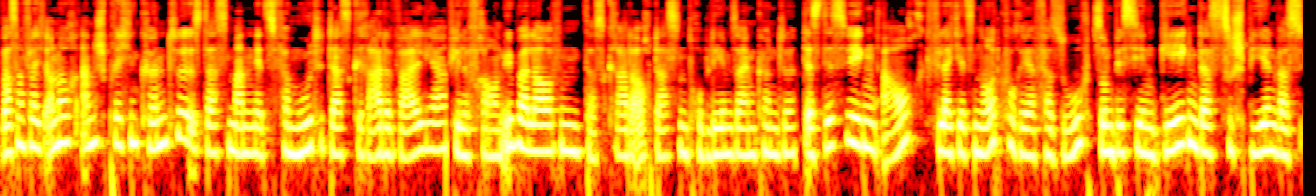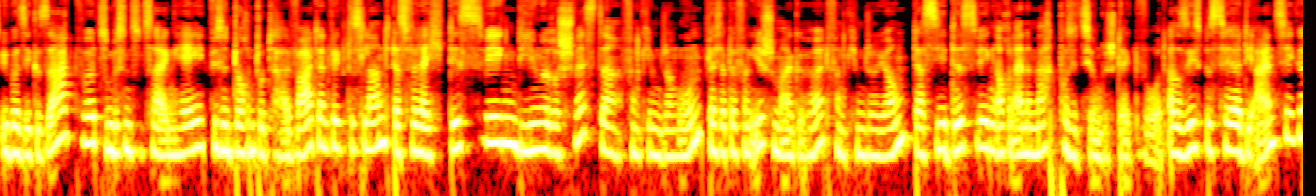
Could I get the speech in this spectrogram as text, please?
Was man vielleicht auch noch ansprechen könnte, ist, dass man jetzt vermutet, dass gerade weil ja viele Frauen überlaufen, dass gerade auch das ein Problem sein könnte, dass deswegen auch vielleicht jetzt Nordkorea versucht, so ein bisschen gegen das zu spielen, was über sie gesagt wird, so ein bisschen zu zeigen, hey, wir sind doch ein total weiterentwickeltes Land, dass vielleicht deswegen die jüngere Schwester von Kim Jong-un, vielleicht habt ihr von ihr schon mal gehört, von Kim Jo-young, dass sie deswegen auch in eine Machtposition gesteckt wurde. Also sie ist bisher die einzige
